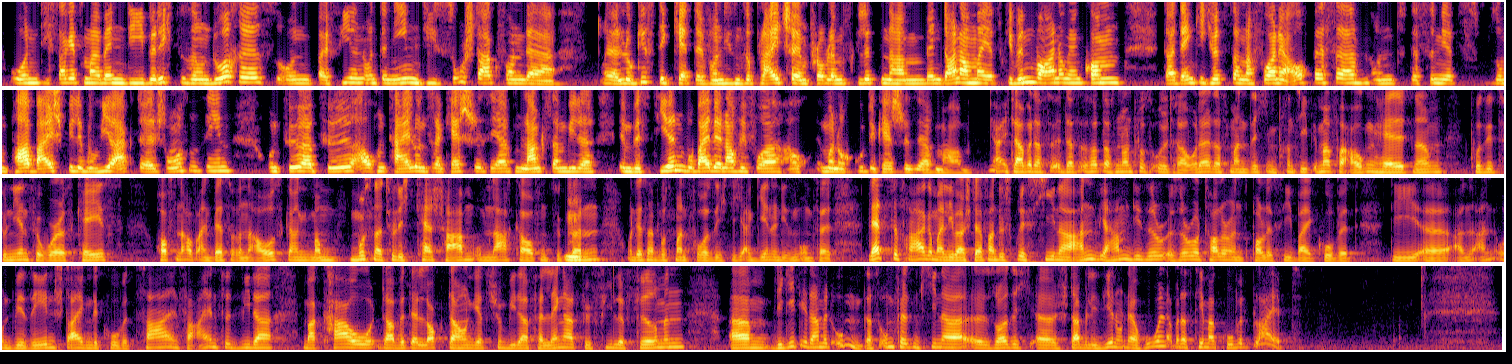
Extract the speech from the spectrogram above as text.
Und ich sage jetzt mal, wenn die Berichtssaison durch ist und bei vielen Unternehmen, die so stark von der Logistikkette, von diesen Supply Chain Problems gelitten haben, wenn da nochmal jetzt Gewinnwarnungen kommen, da denke ich, wird es dann nach vorne auch besser. Und das sind jetzt so ein paar Beispiele, wo wir aktuell Chancen sehen und peu à peu auch einen Teil unserer Cash-Reserven langsam wieder investieren, wobei wir nach wie vor auch immer noch gute Cash-Reserven haben. Ja, ich glaube, das, das ist auch das Nonplusultra, oder? Dass man sich im Prinzip immer vor Augen hält, ne? positionieren für Worst Case hoffen auf einen besseren Ausgang. Man muss natürlich Cash haben, um nachkaufen zu können. Mhm. Und deshalb muss man vorsichtig agieren in diesem Umfeld. Letzte Frage, mein lieber Stefan. Du sprichst China an. Wir haben diese Zero Tolerance Policy bei Covid. Die, äh, an, an, und wir sehen steigende Covid-Zahlen, vereinzelt wieder. Macau, da wird der Lockdown jetzt schon wieder verlängert für viele Firmen. Ähm, wie geht ihr damit um? Das Umfeld in China äh, soll sich äh, stabilisieren und erholen, aber das Thema Covid bleibt.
